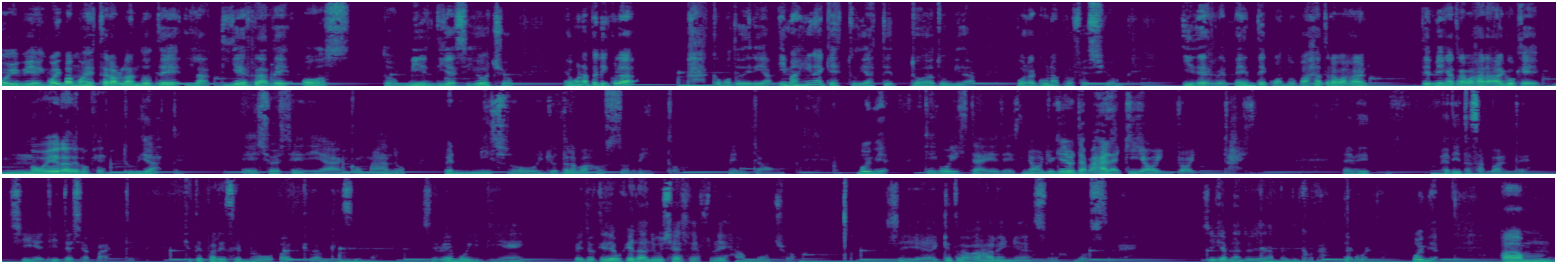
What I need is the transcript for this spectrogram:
Muy bien, hoy vamos a estar hablando de La Tierra de Oz 2018. Es una película, ¿cómo te diría? Imagina que estudiaste toda tu vida por alguna profesión y de repente cuando vas a trabajar te vienen a trabajar a algo que no era de lo que estudiaste. Eso sería algo malo. Permiso, yo trabajo solito. Perdón. Muy bien, qué egoísta eres. No, yo quiero trabajar aquí hoy. hoy. Edita esa parte. Sí, edita esa parte. ¿Qué te parece el nuevo background que hicimos? Se ve muy bien, pero creo que la luz se refleja mucho. Sí, hay que trabajar en eso, lo sé. Sigue hablando de la película, de acuerdo. Muy bien.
